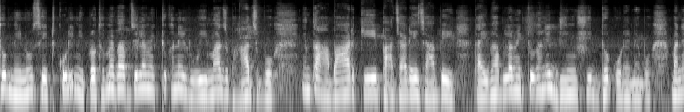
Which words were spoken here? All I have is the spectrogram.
তো মেনু সেট করিনি। প্রথমে ভাবছিলাম একটুখানি রুই মাছ ভাজবো, কিন্তু আবার কে বাজারে যাবে? তাই ভাবলাম একটুখানি ডিম সিদ্ধ করে নেব। মানে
